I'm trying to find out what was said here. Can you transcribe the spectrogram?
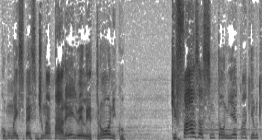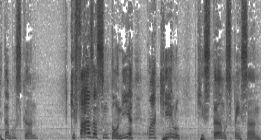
como uma espécie de um aparelho eletrônico que faz a sintonia com aquilo que está buscando, que faz a sintonia com aquilo que estamos pensando.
